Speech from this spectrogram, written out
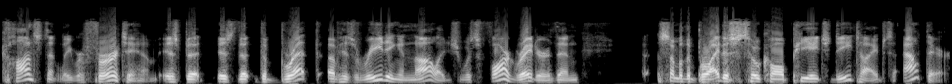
constantly refer to him is that is that the breadth of his reading and knowledge was far greater than some of the brightest so-called PhD types out there.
